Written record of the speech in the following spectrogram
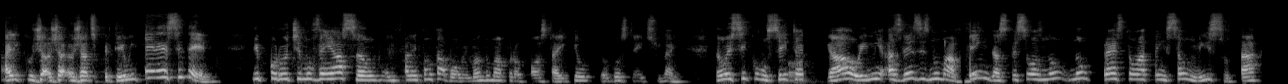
Aí já, já, eu já despertei o interesse dele. E por último vem a ação. Ele fala, então tá bom, me manda uma proposta aí que eu, eu gostei disso daí. Então esse conceito é legal e às vezes numa venda as pessoas não, não prestam atenção nisso, tá?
